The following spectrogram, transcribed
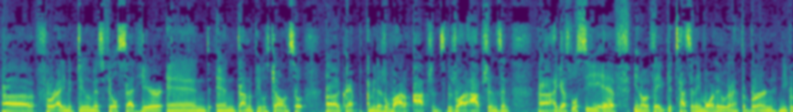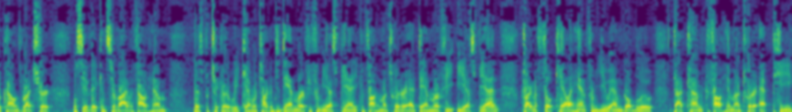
uh, for Eddie McDoom, as Phil said here, and and Donovan Peoples Jones. So uh, Grant, I mean, there's a lot of options. There's a lot of options, and uh, I guess we'll see if you know if they get tested anymore, then we're going to have to burn Nico Collins' red shirt. We'll see if they can survive without him this particular weekend. We're talking to Dan Murphy from ESPN. You can follow him on Twitter at Dan Murphy ESPN. We're talking to Phil Callihan from UMGoBlue.com. You can follow him on Twitter at P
